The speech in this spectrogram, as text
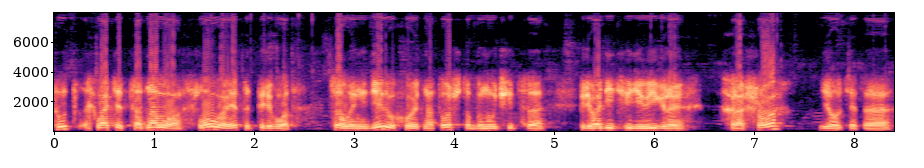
тут хватит одного слова, это перевод. Целая неделя уходит на то, чтобы научиться переводить видеоигры хорошо, делать это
